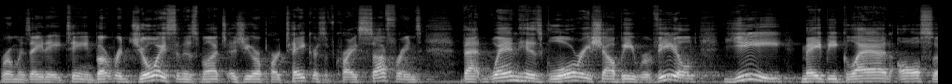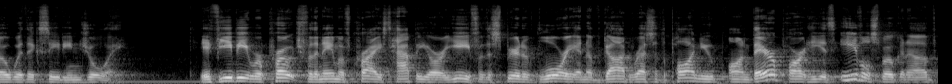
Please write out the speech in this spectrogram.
Romans 8:18. But rejoice inasmuch as ye are partakers of Christ's sufferings, that when his glory shall be revealed, ye may be glad also with exceeding joy. If ye be reproached for the name of Christ, happy are ye, for the Spirit of glory and of God resteth upon you. On their part he is evil spoken of,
